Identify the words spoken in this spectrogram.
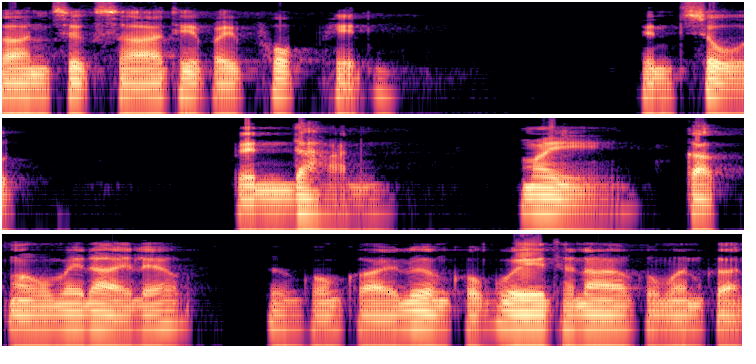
การศึกษาที่ไปพบเห็น เป็นสูตร เป็นด่าน ไม่กักเมาไม่ได้แล้ว เรื่องของกายเรื่องของเวทนาก็เหมือนกัน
